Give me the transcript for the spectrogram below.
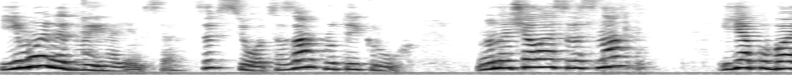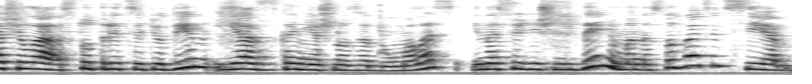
Їмо і не двигаємося. Це все, це замкнутий круг. Ну, почалась весна, і я побачила 131, і я, звісно, задумалась. І на сьогоднішній день у мене 127.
